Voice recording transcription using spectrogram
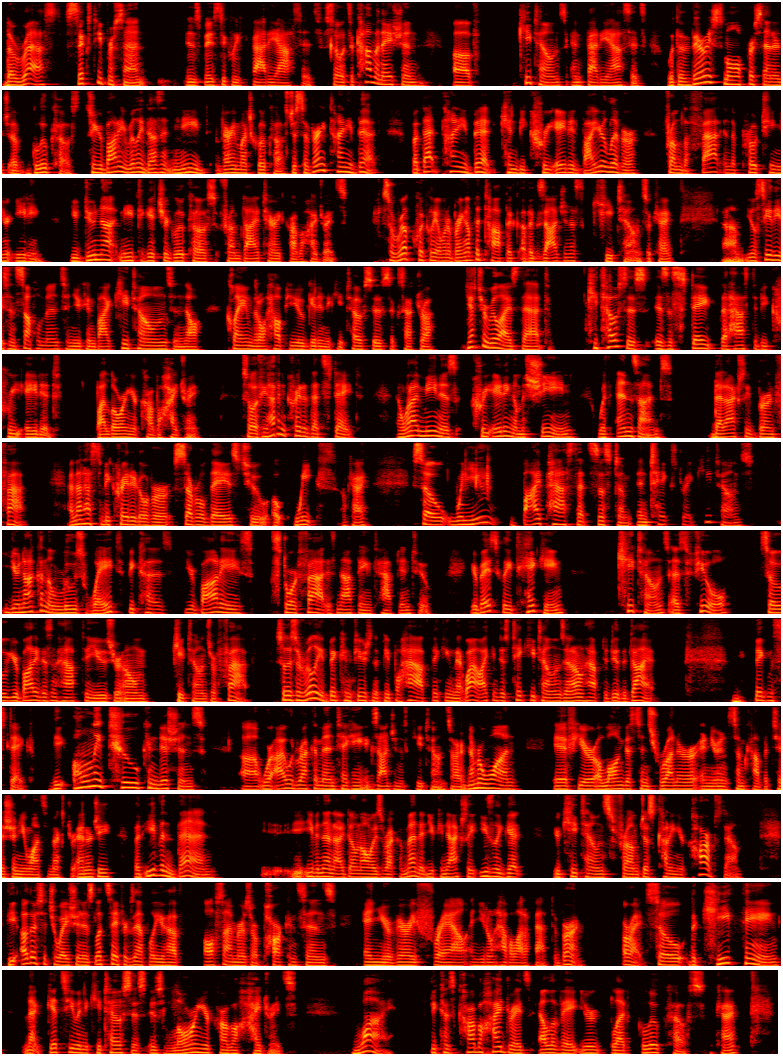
The rest, 60%, is basically fatty acids. So it's a combination of ketones and fatty acids with a very small percentage of glucose. So your body really doesn't need very much glucose, just a very tiny bit. But that tiny bit can be created by your liver from the fat and the protein you're eating. You do not need to get your glucose from dietary carbohydrates. So real quickly, I want to bring up the topic of exogenous ketones, okay? Um, you'll see these in supplements and you can buy ketones and they'll claim that it'll help you get into ketosis, etc. You have to realize that ketosis is a state that has to be created by lowering your carbohydrate. So if you haven't created that state, and what I mean is creating a machine with enzymes that actually burn fat. And that has to be created over several days to uh, weeks, okay? So when you bypass that system and take straight ketones, you're not going to lose weight because your body's stored fat is not being tapped into. You're basically taking ketones as fuel so your body doesn't have to use your own ketones or fat. So there's a really big confusion that people have thinking that, wow, I can just take ketones and I don't have to do the diet. Big mistake. The only two conditions uh, where I would recommend taking exogenous ketones are number one, if you're a long distance runner and you're in some competition, you want some extra energy. But even then, even then, I don't always recommend it. You can actually easily get your ketones from just cutting your carbs down. The other situation is, let's say, for example, you have Alzheimer's or Parkinson's and you're very frail and you don't have a lot of fat to burn. All right, so the key thing that gets you into ketosis is lowering your carbohydrates. Why? Because carbohydrates elevate your blood glucose, okay?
